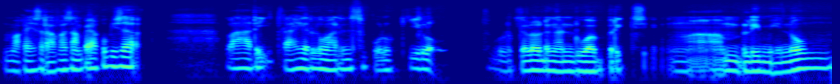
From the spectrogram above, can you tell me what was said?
Memakai Strava sampai aku bisa lari. Terakhir kemarin 10 kilo. 10 kilo dengan dua break sih. Beli minum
